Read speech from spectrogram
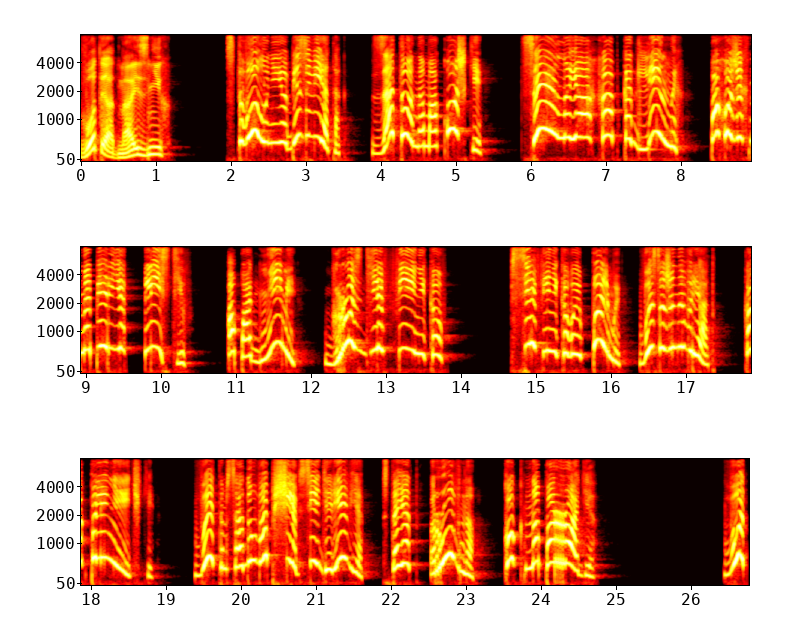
Вот и одна из них. Ствол у нее без веток, зато на макушке целая охапка длинных, похожих на перья листьев, а под ними гроздья фиников. Все финиковые пальмы высажены в ряд, как по линеечке. В этом саду вообще все деревья стоят ровно, как на параде. Вот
